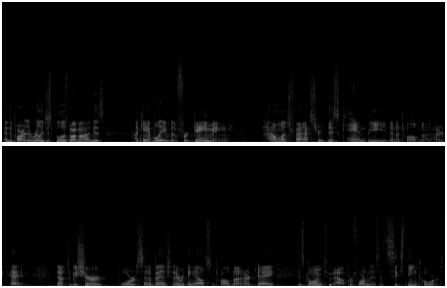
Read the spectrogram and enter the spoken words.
And the part that really just blows my mind is I can't believe that for gaming, how much faster this can be than a 12900K. Now, to be sure, for Cinebench and everything else, the 12900K is going to outperform this. It's 16 cores.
